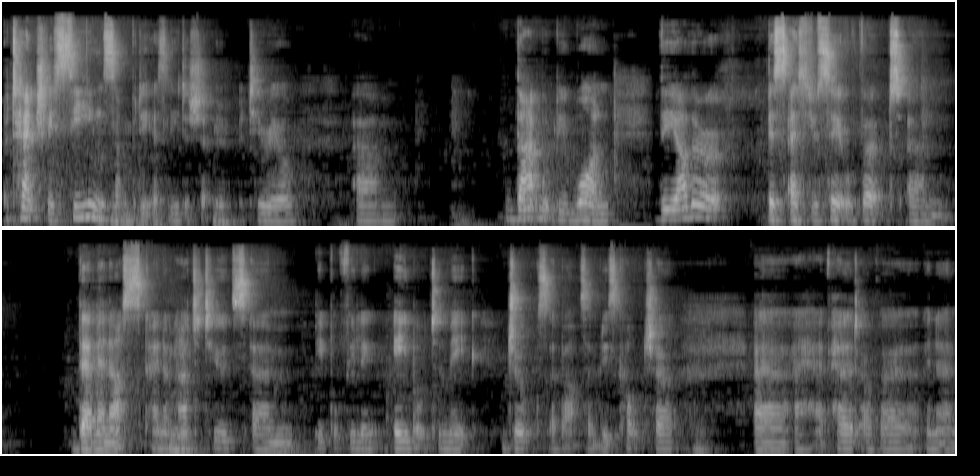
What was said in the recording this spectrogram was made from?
potentially seeing somebody as leadership material. Um, that would be one. The other is, as you say, overt um, them and us kind of mm. attitudes, um, people feeling able to make jokes about somebody's culture. Mm. Uh, I have heard of a, in a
